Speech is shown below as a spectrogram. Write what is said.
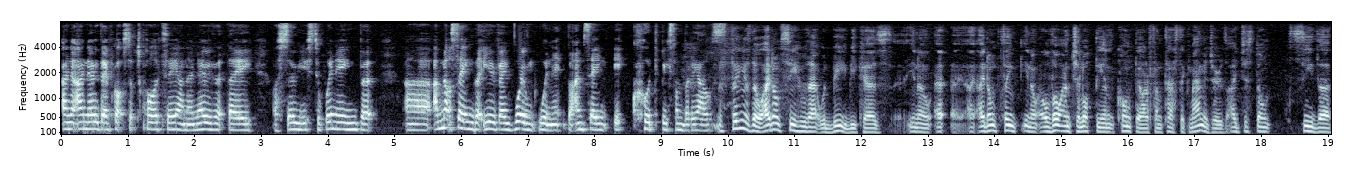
I know, I know they've got such quality, and I know that they are so used to winning. But uh, I'm not saying that Juve won't win it, but I'm saying it could be somebody else. The thing is, though, I don't see who that would be because you know I, I, I don't think you know although Ancelotti and Conte are fantastic managers, I just don't see the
